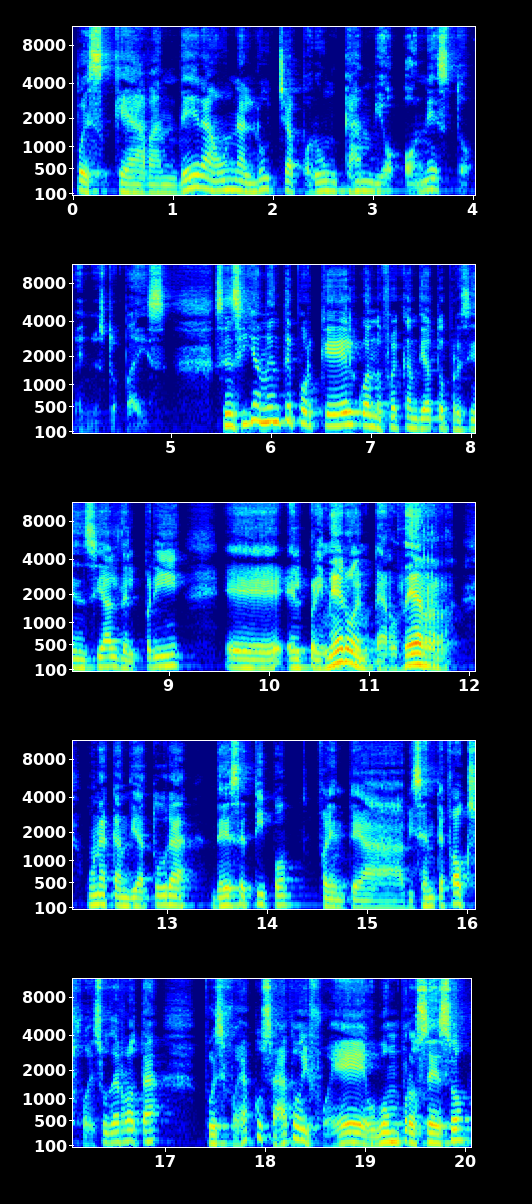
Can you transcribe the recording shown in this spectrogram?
pues que abandera una lucha por un cambio honesto en nuestro país. Sencillamente porque él cuando fue candidato presidencial del PRI, eh, el primero en perder una candidatura de ese tipo frente a Vicente Fox fue su derrota, pues fue acusado y fue, hubo un proceso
